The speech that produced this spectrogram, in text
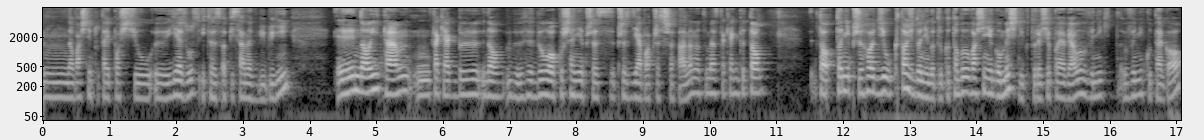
mm, no właśnie tutaj pościł y, Jezus, i to jest opisane w Biblii, no i tam mm, tak jakby no, było okuszenie przez, przez diabła, przez szatana, natomiast tak jakby to, to, to nie przychodził ktoś do niego, tylko to były właśnie jego myśli, które się pojawiały w, w wyniku tego,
